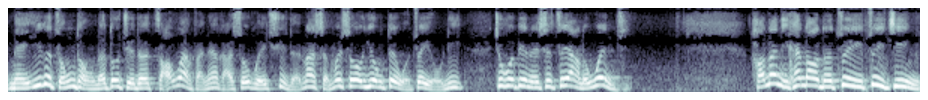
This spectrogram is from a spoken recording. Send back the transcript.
每一个总统呢都觉得早晚反正要给它收回去的，那什么时候用对我最有利，就会变成是这样的问题。好，那你看到呢？最最近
